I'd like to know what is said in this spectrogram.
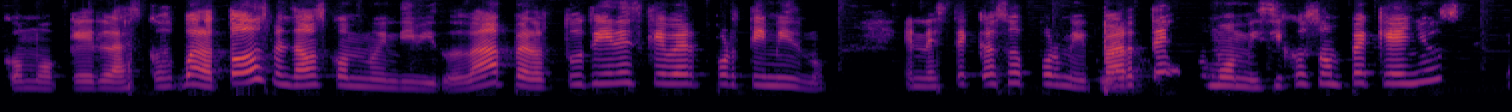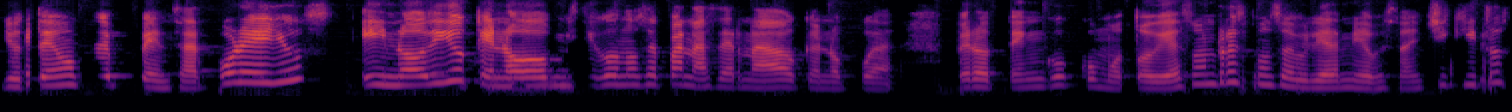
como que las cosas, bueno, todos pensamos como individuos, ¿verdad? Pero tú tienes que ver por ti mismo. En este caso, por mi parte, como mis hijos son pequeños, yo tengo que pensar por ellos y no digo que no, mis hijos no sepan hacer nada o que no puedan, pero tengo, como todavía son responsabilidad mía, están chiquitos,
